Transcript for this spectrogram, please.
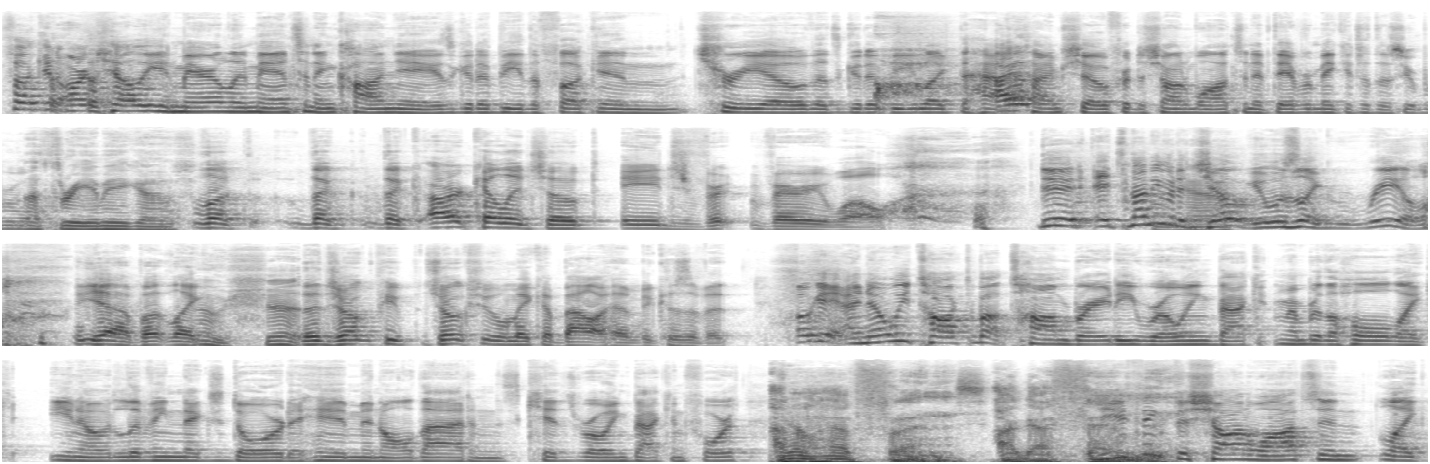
Fucking R. Kelly and Marilyn Manson and Kanye is gonna be the fucking trio that's gonna be like the halftime show for Deshaun Watson if they ever make it to the Super Bowl. The three amigos. Look, the the R. Kelly joke aged ver- very well. Dude, it's not even Yeah. a joke. It was like real. yeah, but like Oh, shit. the joke people jokes people make about him because of it. Okay, I know we talked about Tom Brady rowing back. Remember the whole like you know living next door to him and all that, and his kids rowing back and forth. I don't have friends. I got family. Do you think Deshaun Watson, like,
